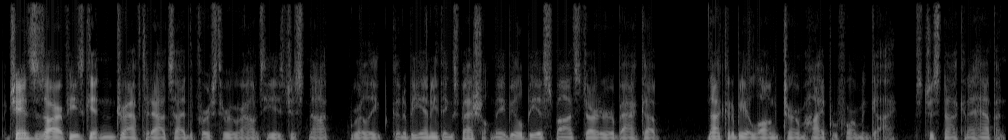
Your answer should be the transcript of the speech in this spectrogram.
But chances are, if he's getting drafted outside the first three rounds, he is just not really going to be anything special. Maybe he'll be a spot starter or backup not going to be a long term, high performing guy. It's just not going to happen.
